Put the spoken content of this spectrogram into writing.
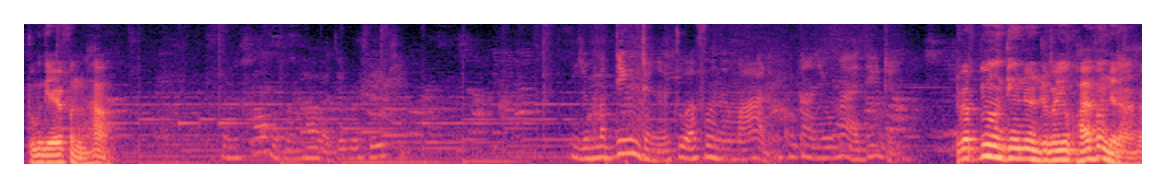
重点缝好。缝好不缝好吧，就是水平。这没顶针，主要缝那麻了，可感觉我们爱顶针。这边不用顶针，这边有快缝的了哈。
